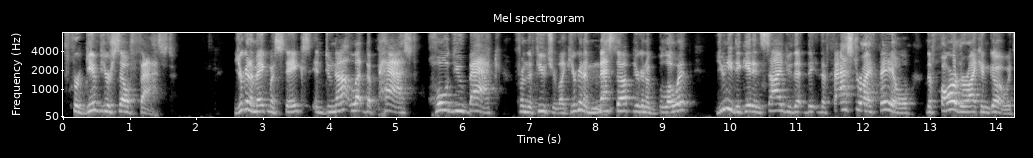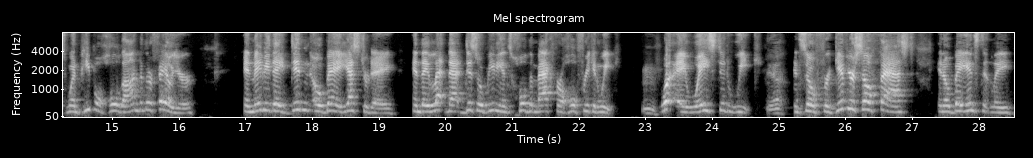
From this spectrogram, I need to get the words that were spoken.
forgive yourself fast. You're going to make mistakes and do not let the past hold you back from the future. Like you're going to mess up, you're going to blow it. You need to get inside you that the, the faster I fail, the farther I can go. It's when people hold on to their failure and maybe they didn't obey yesterday and they let that disobedience hold them back for a whole freaking week. Mm. What a wasted week. Yeah. And so forgive yourself fast and obey instantly.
